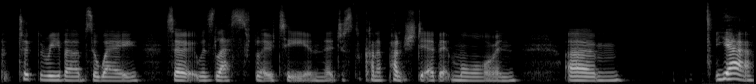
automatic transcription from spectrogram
p- took the reverbs away so it was less floaty and it just kind of punched it a bit more and um yeah.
